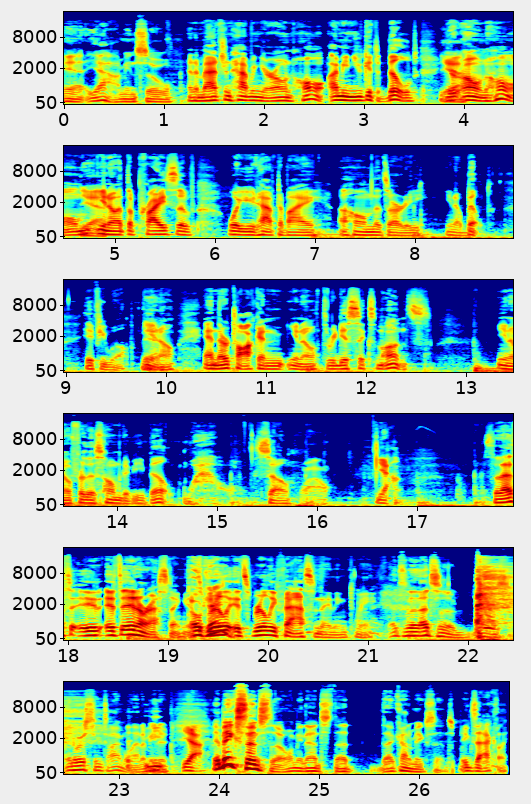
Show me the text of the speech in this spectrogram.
and yeah, I mean, so And imagine having your own home. I mean, you get to build your own home, Yeah. you know, at the price of what you'd have to buy a home that's already, you know, built, if you will, Yeah. you know. And they're talking, you know, three to six months, you know, for this home to be built. wow, So, wow. yeah. So that's it, it's interesting. It's Okay. really it's really fascinating to me. That's a, that's a yes, interesting timeline. I mean, it, Yeah. it makes sense though. I mean, that's that that kind of makes sense. But Exactly.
